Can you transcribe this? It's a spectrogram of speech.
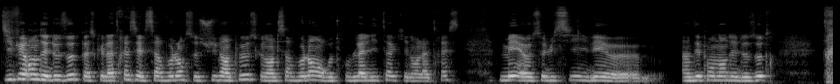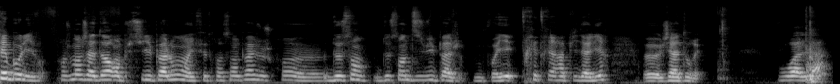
différent des deux autres parce que la tresse et le cerf-volant se suivent un peu, parce que dans le cerf-volant, on retrouve Lalita qui est dans la tresse, mais celui-ci, il est indépendant des deux autres. Très beau livre. Franchement, j'adore. En plus, il est pas long. Hein. Il fait 300 pages, je crois. 200, euh, 218 pages. Vous voyez, très très rapide à lire. Euh, j'ai adoré. Voilà.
